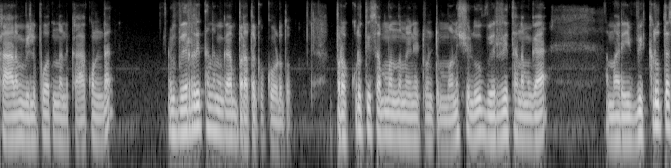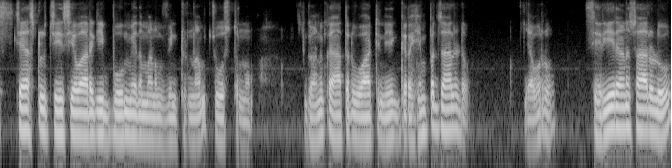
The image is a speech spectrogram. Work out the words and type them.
కాలం వెళ్ళిపోతుందని కాకుండా వెర్రితనంగా బ్రతకకూడదు. ప్రకృతి సంబంధమైనటువంటి మనుషులు వెర్రితనంగా మరి వికృత చేష్టలు చేసేవారికి భూమి మీద మనం వింటున్నాం చూస్తున్నాం. కనుక అతడు వాటిని గ్రహింపజాలడు. ఎవరు? శరీరానుసారులు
